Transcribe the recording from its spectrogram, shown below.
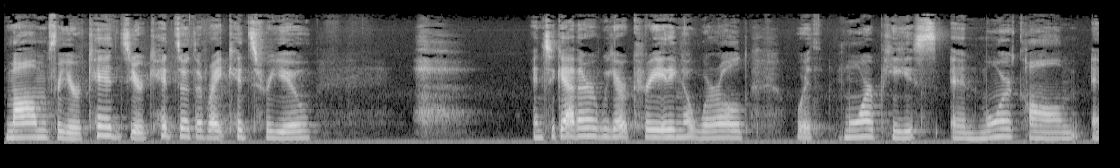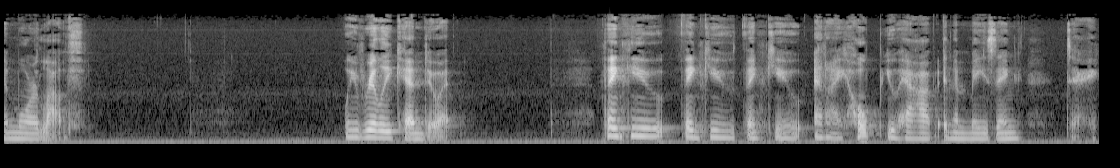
mom for your kids. Your kids are the right kids for you. And together we are creating a world with more peace and more calm and more love. We really can do it. Thank you, thank you, thank you. And I hope you have an amazing day.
